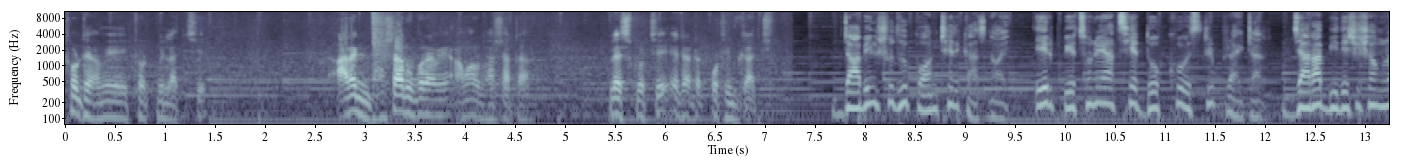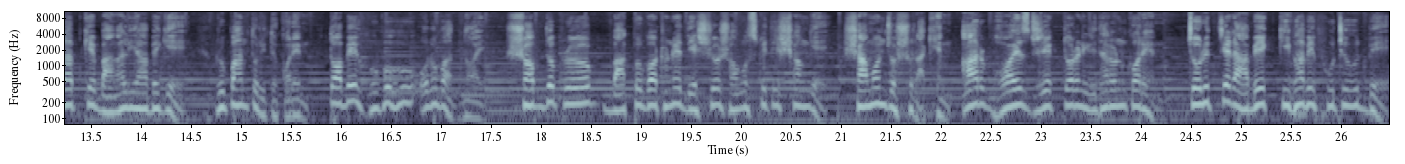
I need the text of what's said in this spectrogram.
ঠোঁটে আমি ঠোঁট মিলাচ্ছি। আরেক ভাষার উপরে আমি আমার ভাষাটা প্লেস করছি, এটা একটা কঠিন কাজ। ডাবিং শুধু কণ্ঠের কাজ নয়, এর পেছনে আছে দক্ষ স্ক্রিপ্ট রাইটার যারা বিদেশি সংলাপকে বাঙালি আবেগে রূপান্তরিত করেন। তবে হুবহু অনুবাদ নয়। শব্দ প্রয়োগ, বাক্য গঠনে দেশীয় সংস্কৃতির সঙ্গে সামঞ্জস্য রাখেন। আর ভয়েস ডিরেক্টর নির্ধারণ করেন, চরিত্রের আবেগ কীভাবে ফুটে উঠবে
